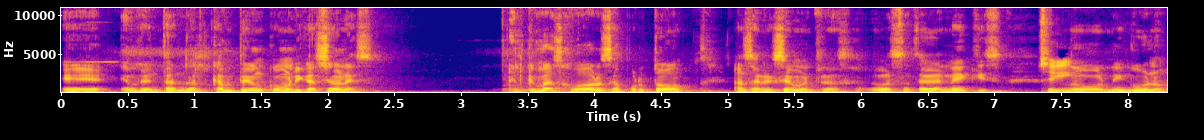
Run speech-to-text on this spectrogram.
eh, enfrentando al campeón Comunicaciones, el que más jugadores aportó a selección mientras TV en X. No hubo ninguno.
